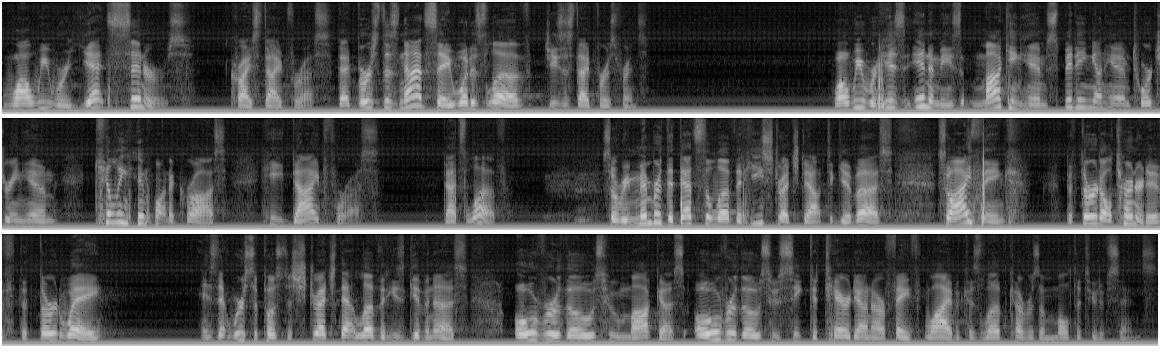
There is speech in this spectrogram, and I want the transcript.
While we were yet sinners, Christ died for us. That verse does not say, What is love? Jesus died for his friends. While we were his enemies, mocking him, spitting on him, torturing him, killing him on a cross, he died for us. That's love. So remember that that's the love that he stretched out to give us. So I think the third alternative, the third way, is that we're supposed to stretch that love that he's given us over those who mock us, over those who seek to tear down our faith. Why? Because love covers a multitude of sins.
